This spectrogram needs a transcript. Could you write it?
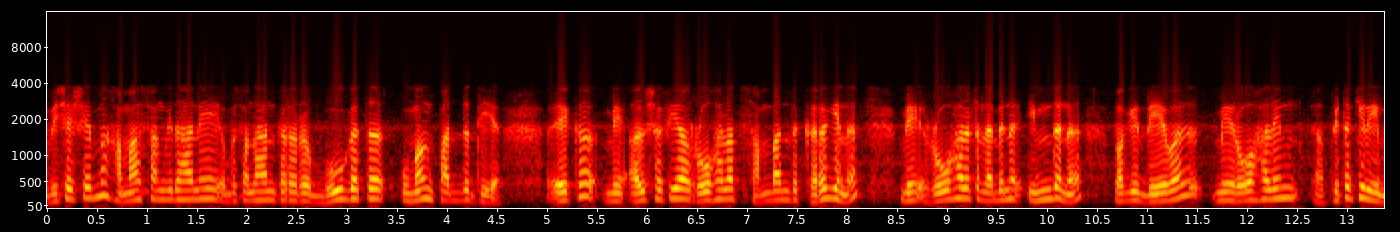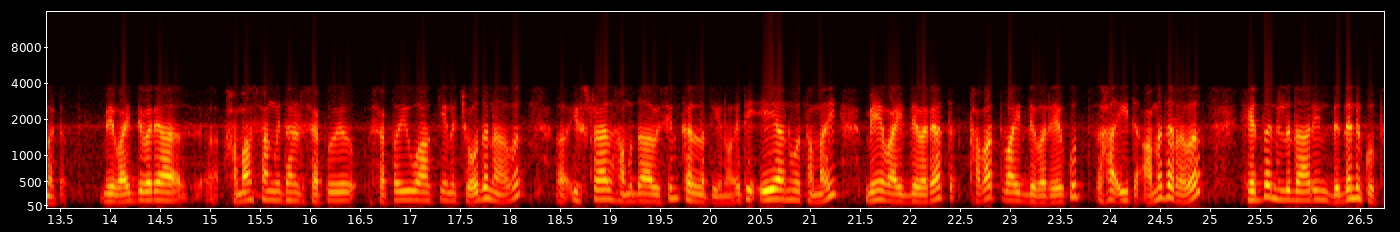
විශේෂයෙන්ම හමාස් සංවිධානයේ ඔබ සඳහන් කර භූගත උමං පද්ධතිය ඒක මේ අල් ෂෆියා රෝහලත් සම්බන්ධ කරගෙන මේ රෝහලට ලැබෙන ඉන්ධන වගේ දේවල් මේ රෝහලෙන් පිට කිරීමට මේ වෛද්‍යවරයා හමාස් සංවිධානයට සැපයුවා කියන චෝදනාව ඊශ්‍රායල් හමුදාව විසින් කළා තියෙනවා. ඉතින් ඒ අනුව තමයි මේ වෛද්‍යවරයාත් තවත් වෛද්‍යවරයෙකුත් සහ ඊට අමතරව හෙද නිලධාරීන් දෙදෙනෙකුත්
